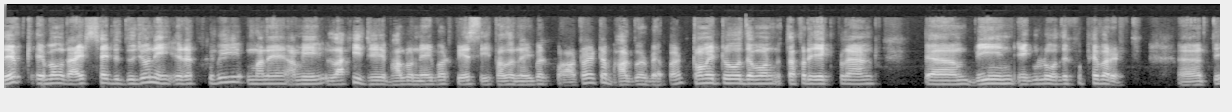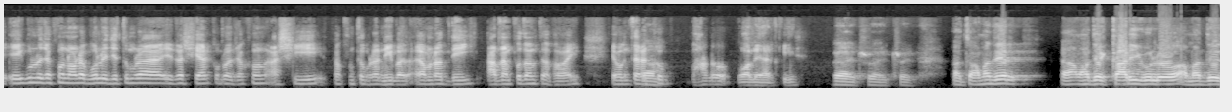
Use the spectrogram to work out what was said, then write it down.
লেফট এবং রাইট সাইড দুজনেই এরা খুবই মানে আমি লাকি যে ভালো নেইবার পেয়েছি ভালো নেইবার পাওয়াটাও একটা ভাগ্যের ব্যাপার। টমেটো যেমন তারপরে এগ প্ল্যান্ট বিন এগুলো ওদের খুব ফেভারিট তো এইগুলো যখন আমরা বলি যে তোমরা এটা শেয়ার করো যখন আসি তখন তোমরা নিবা আমরা দিই আদান প্রদান তো হয় এবং তারা খুব ভালো বলে আর কি। রাইট রাইট রাইট তো আমাদের আমাদের কারিগুলো আমাদের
